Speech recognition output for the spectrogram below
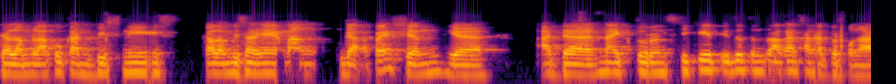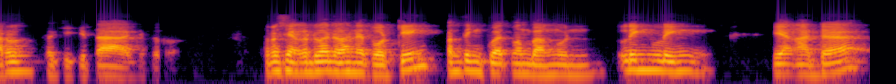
dalam melakukan bisnis. Kalau misalnya emang nggak passion, ya ada naik turun sedikit, itu tentu akan sangat berpengaruh bagi kita gitu. Terus yang kedua adalah networking, penting buat membangun link-link yang ada,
